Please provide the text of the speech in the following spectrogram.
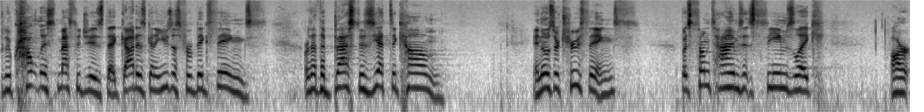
through countless messages that God is going to use us for big things or that the best is yet to come. And those are true things, but sometimes it seems like our,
